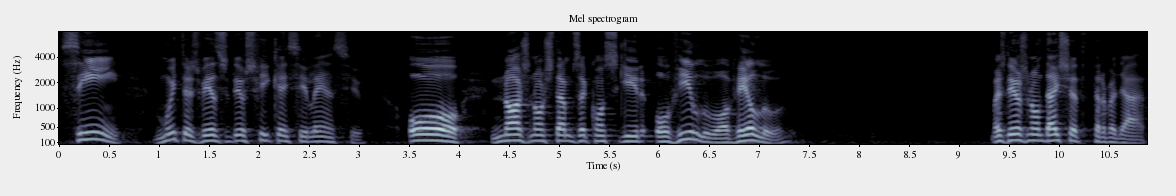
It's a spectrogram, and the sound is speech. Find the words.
Sim, muitas vezes Deus fica em silêncio. Ou nós não estamos a conseguir ouvi-lo ou vê-lo. Mas Deus não deixa de trabalhar.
